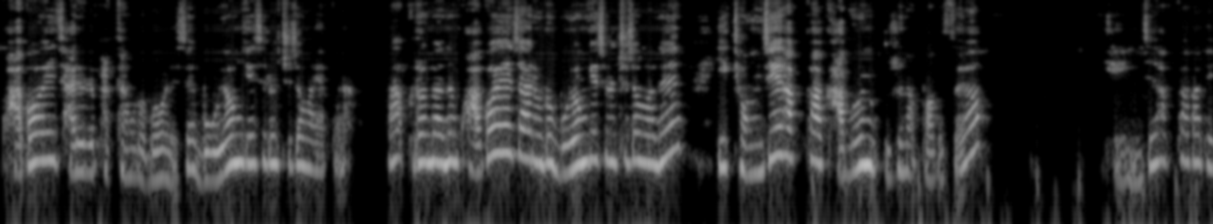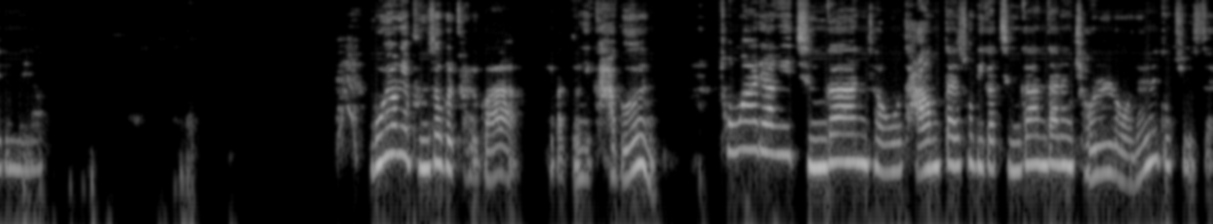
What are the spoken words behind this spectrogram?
과거의 자료를 바탕으로 뭘 했어요? 모형 계수를 추정하였구나. 아, 그러면은 과거의 자료로 모형 계수를 추정하는 이 경제학파 갑은 무슨 학파겠어요? 개인즈 학파가 되겠네요. 모형의 분석을 결과 해봤더니 갑은 통화량이 증가한 경우 다음 달 소비가 증가한다는 결론을 도출했어요.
